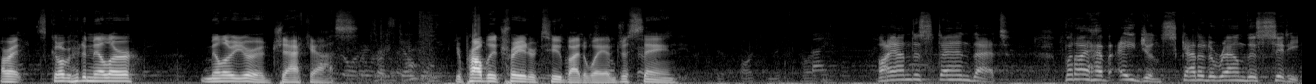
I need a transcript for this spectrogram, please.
All right, let's go over here to Miller. Miller, you're a jackass. You're probably a traitor too, by the way. I'm just saying. I understand that. But I have agents scattered around this city.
